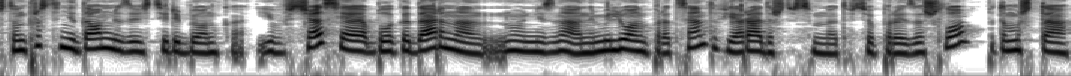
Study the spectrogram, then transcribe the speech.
что он просто не дал мне завести ребенка. И сейчас я благодарна, ну, не знаю, на миллион процентов, я рада, что со мной это все произошло, потому что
